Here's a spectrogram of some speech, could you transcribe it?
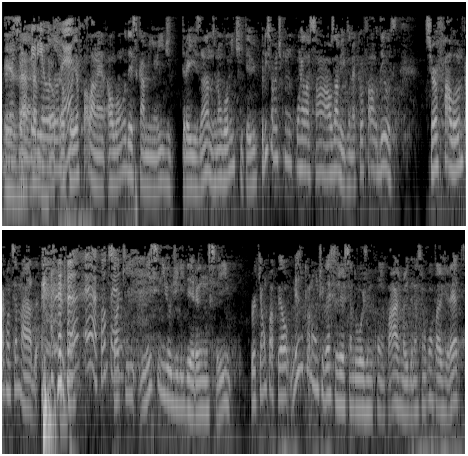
durante esse período, é, né? É o que eu ia falar, né? Ao longo desse caminho aí de três anos, não vou mentir, teve principalmente com, com relação aos amigos, né? Que eu falo, Deus, o senhor falou, não está acontecendo nada. é, acontece. Só que nesse nível de liderança aí, porque é um papel, mesmo que eu não estivesse exercendo hoje um contágio, uma liderança no contágio direto,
